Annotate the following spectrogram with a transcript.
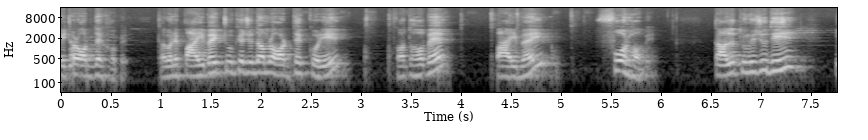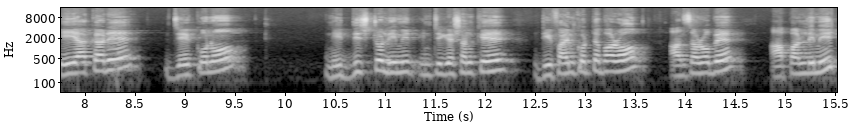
এটার অর্ধেক হবে। তার মানে পাই বাই টুকে যদি আমরা অর্ধেক করি, কত হবে? পাই বাই ফোর হবে। তাহলে তুমি যদি এই আকারে যে কোনো নির্দিষ্ট লিমিট ইন্টিগ্রেশনকে ডিফাইন করতে পারো আনসার হবে আপার লিমিট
